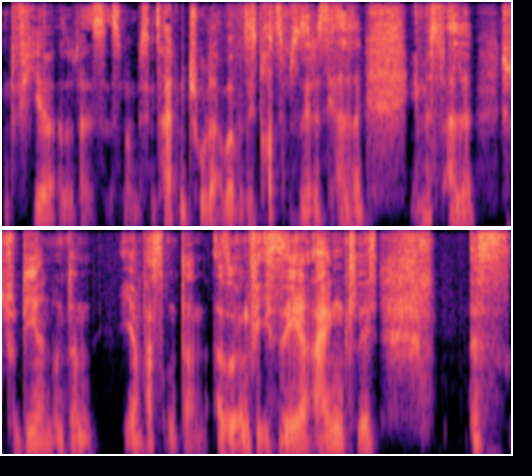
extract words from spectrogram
und vier, also da ist, ist noch ein bisschen Zeit mit Schule, aber was ich trotzdem so sehe, dass die alle sagen, ihr müsst alle studieren und dann, ja, was und dann? Also irgendwie, ich sehe eigentlich, dass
